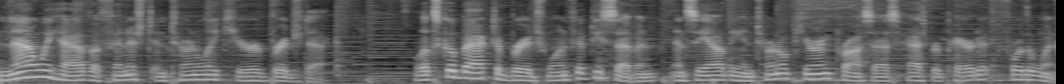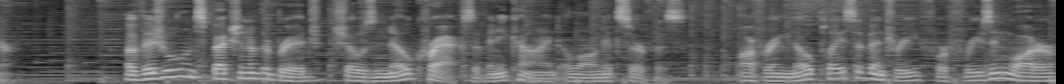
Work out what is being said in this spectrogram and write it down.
And now we have a finished internally cured bridge deck. Let's go back to bridge 157 and see how the internal curing process has prepared it for the winter. A visual inspection of the bridge shows no cracks of any kind along its surface, offering no place of entry for freezing water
